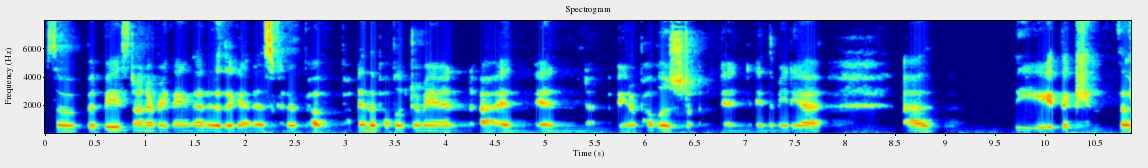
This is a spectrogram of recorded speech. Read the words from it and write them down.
so, but based on everything that is, again is kind of pub, in the public domain, uh, in in you know published in in the media, uh, the the the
